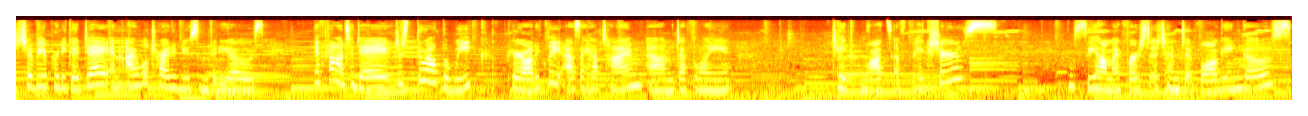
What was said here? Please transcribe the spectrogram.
should be a pretty good day and I will try to do some videos, if not today, just throughout the week periodically as I have time. Um, definitely take lots of pictures. We'll see how my first attempt at vlogging goes.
